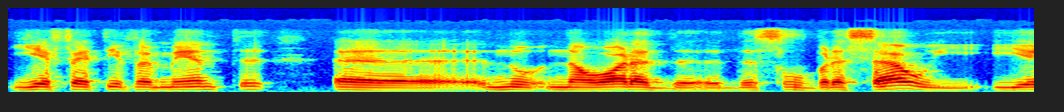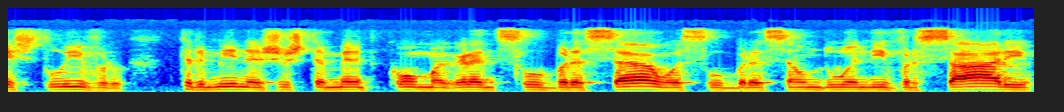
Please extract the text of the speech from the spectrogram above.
e efetivamente uh, no, na hora da celebração, e, e, este livro termina justamente com uma grande celebração, a celebração do aniversário,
